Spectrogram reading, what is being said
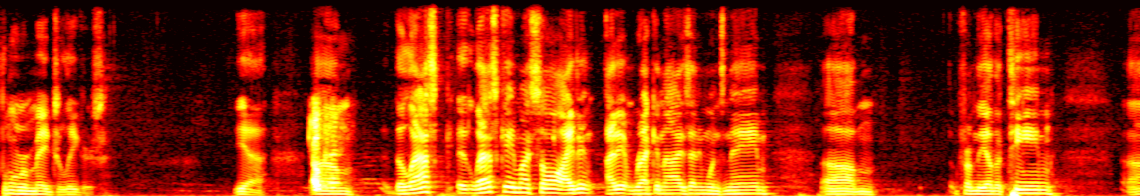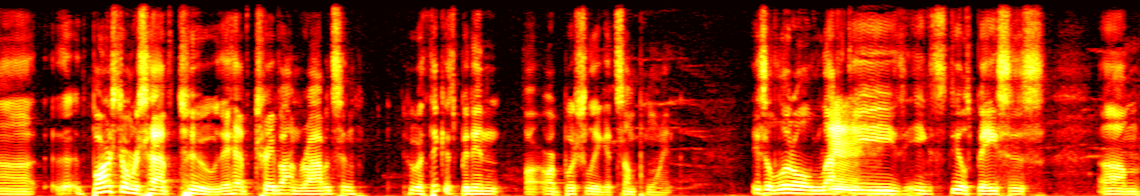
former major leaguers. Yeah. Okay. Um, the last last game I saw, I didn't I didn't recognize anyone's name um, from the other team. Uh, the Barnstormers have two. They have Trayvon Robinson, who I think has been in our, our Bush League at some point. He's a little lefty. He steals bases. Um,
